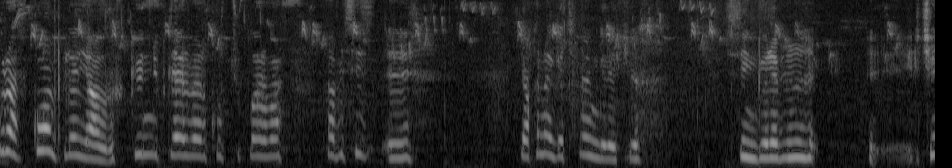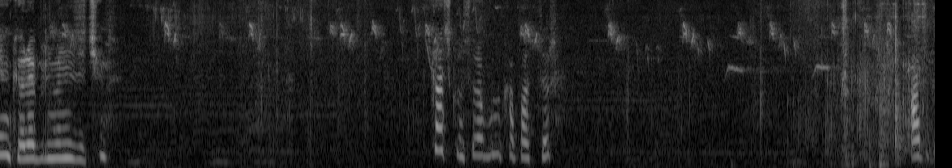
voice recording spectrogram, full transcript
Burası komple yavru. Günlükler var, kurtçuklar var. Tabi siz e, yakına getirmem gerekiyor. Sizin görebilmeniz için, görebilmeniz için. Birkaç gün sonra bunu kapatır. Artık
